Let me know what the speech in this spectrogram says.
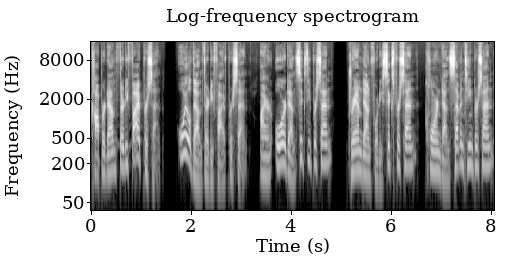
copper down 35%, oil down 35%, iron ore down 60%, dram down 46%, corn down 17%,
